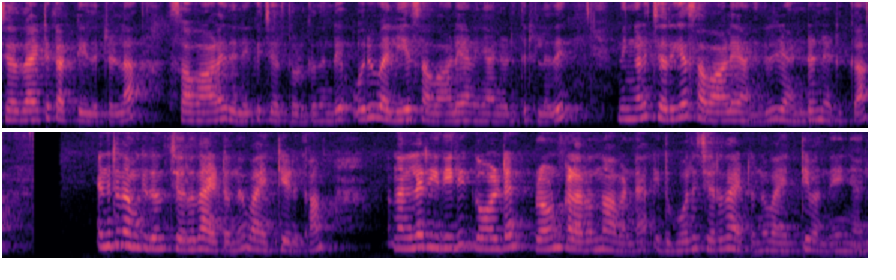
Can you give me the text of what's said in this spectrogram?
ചെറുതായിട്ട് കട്ട് ചെയ്തിട്ടുള്ള സവാള ഇതിലേക്ക് ചേർത്ത് കൊടുക്കുന്നുണ്ട്. ഒരു വലിയ സവാളയാണ് ഞാൻ എടുത്തിട്ടുള്ളത്. നിങ്ങൾ ചെറിയ സവാളയാണെങ്കിൽ രണ്ടെണ്ണം എടുക്കുക. എന്നിട്ട് നമുക്കിതൊന്ന് ചെറുതായിട്ടൊന്ന് വഴറ്റിയെടുക്കാം നല്ല രീതിയിൽ ഗോൾഡൻ ബ്രൗൺ കളറൊന്നും ആവണ്ട. ഇതുപോലെ ചെറുതായിട്ടൊന്ന് വഴറ്റി വന്നു കഴിഞ്ഞാൽ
